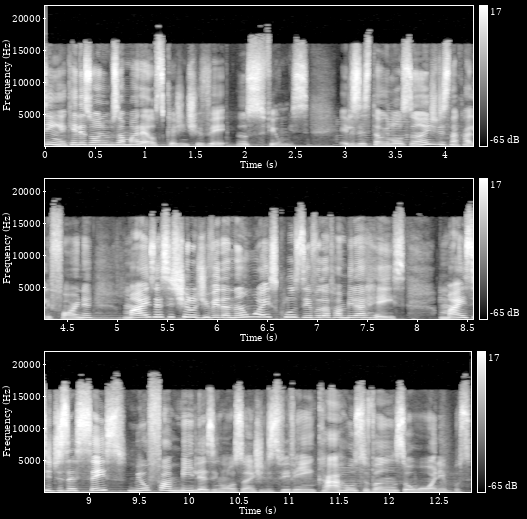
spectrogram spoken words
Sim, aqueles ônibus amarelos que a gente vê nos filmes. Eles estão em Los Angeles, na Califórnia, mas esse estilo de vida não é exclusivo da família Reis. Mais de 16 mil famílias em Los Angeles vivem em carros, vans ou ônibus.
